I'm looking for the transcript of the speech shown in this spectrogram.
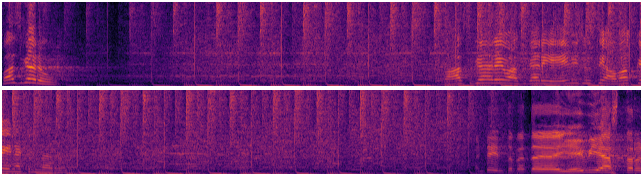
వాస్ గారు. వాస్ గారే వాస్ గారు ఏవి చూసి అవాక్ అయినట్టున్నారు. అంటే ఇంత పెద్ద ఏవి వేస్తారో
